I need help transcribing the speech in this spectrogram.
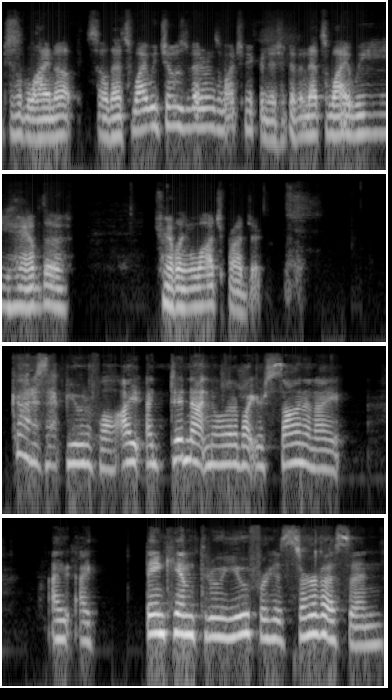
just line up. So that's why we chose Veterans Watchmaker Initiative, and that's why we have the Traveling Watch Project. God, is that beautiful? I, I did not know that about your son, and I, I, I thank him through you for his service and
